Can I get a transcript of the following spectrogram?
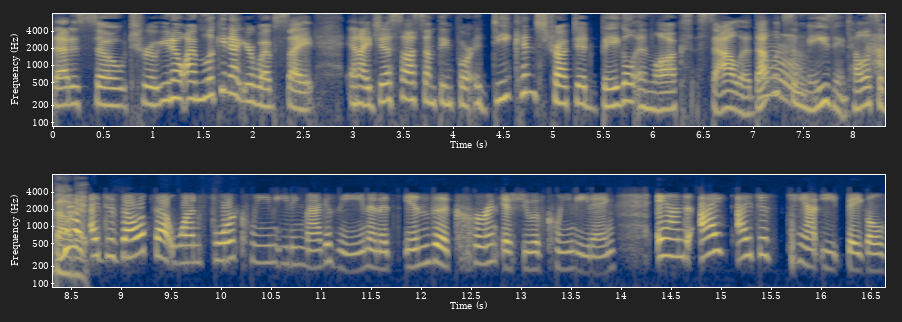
That is so true. You know, I'm looking at your website and I just saw something for a deconstructed bagel and lox salad. That mm. looks hmm. amazing. Tell us about yeah, it. I developed that one for Clean Eating magazine and it's in the current issue of Clean Eating. And I I just can't eat bagels,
